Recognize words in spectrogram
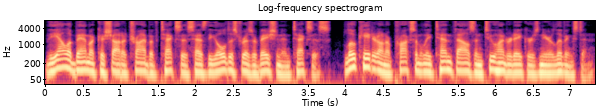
The Alabama Coushatta Tribe of Texas has the oldest reservation in Texas, located on approximately 10,200 acres near Livingston.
